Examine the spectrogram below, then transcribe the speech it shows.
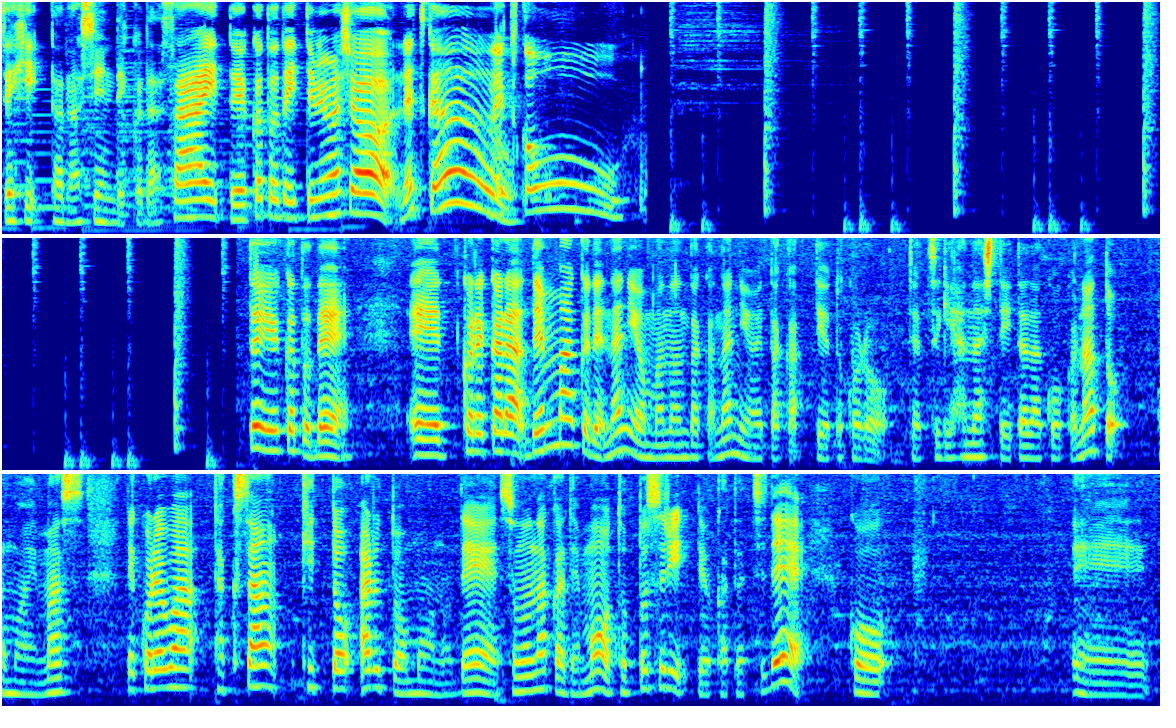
ぜひ楽しんでください。ということで行ってみましょう。レッツゴーレッツゴーということで、えーこれからデンマークで何を学んだか何を得たかっていうところをじゃあ次話していただこうかなと思います。でこれはたくさんきっとあると思うのでその中でもトップ3っていう形でこう、えー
